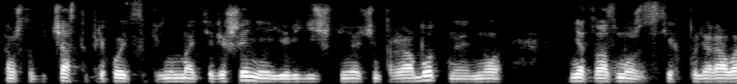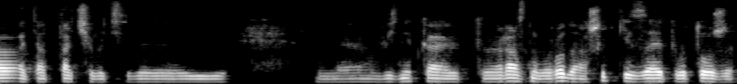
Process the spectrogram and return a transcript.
Потому что часто приходится принимать решения юридически не очень проработанные, но нет возможности их полировать, оттачивать, э, и э, возникают разного рода ошибки из-за этого тоже.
